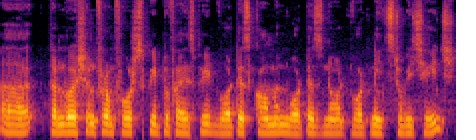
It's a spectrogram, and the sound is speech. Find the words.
uh, conversion from 4 speed to 5 speed what is common what is not what needs to be changed.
